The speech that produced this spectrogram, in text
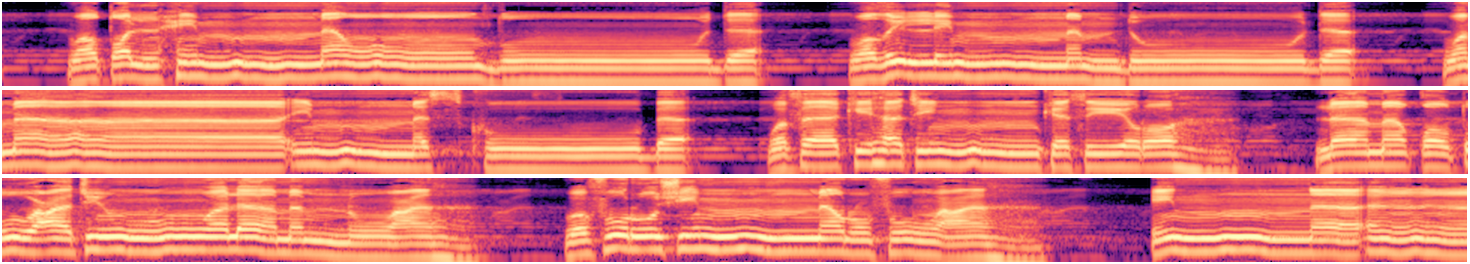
وطلح منضود وظل ممدود وماء مسكوب وفاكهة كثيرة لا مقطوعة ولا ممنوعة وفرش مرفوعة إنا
